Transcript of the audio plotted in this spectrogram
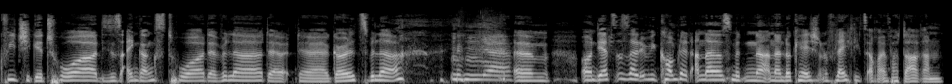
quietschige Tor, dieses Eingangstor der Villa, der, der Girls Villa. Ja. Ähm, und jetzt ist es halt irgendwie komplett anders mit einer anderen Location und vielleicht liegt es auch einfach daran.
